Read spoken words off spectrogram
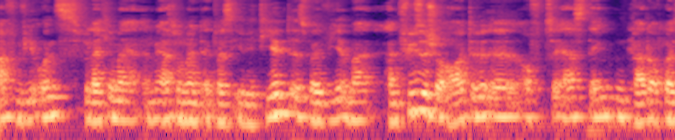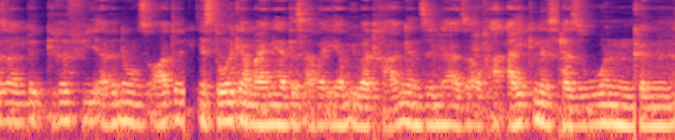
Geografen wie uns vielleicht immer im ersten Moment etwas irritierend ist, weil wir immer an physische Orte äh, oft zuerst denken, gerade auch bei so einem Begriff wie Erinnerungsorte. Historiker meinen ja das aber eher im übertragenen Sinne, also auch Ereignis, Personen können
